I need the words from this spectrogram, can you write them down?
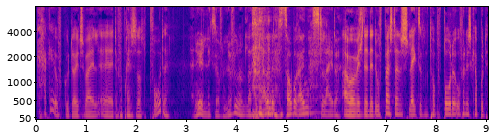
kacke auf gut Deutsch, weil äh, du verbrennst doch die Pfote. Ja, nö, ich leg sie auf den Löffel und lasse gerade mit sauber rein sliden. Aber wenn du nicht aufpasst, dann schlägt es auf den Topfboden auf und ist kaputt.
